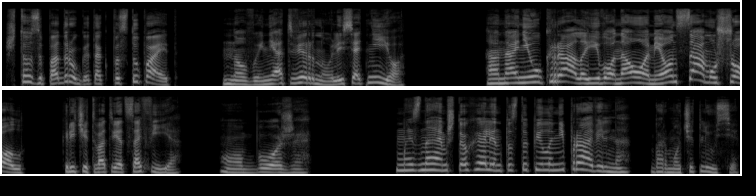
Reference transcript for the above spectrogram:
Что за подруга так поступает? Но вы не отвернулись от нее. Она не украла его, Наоми, он сам ушел! кричит в ответ София. О, боже. Мы знаем, что Хелен поступила неправильно, бормочет Люси.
